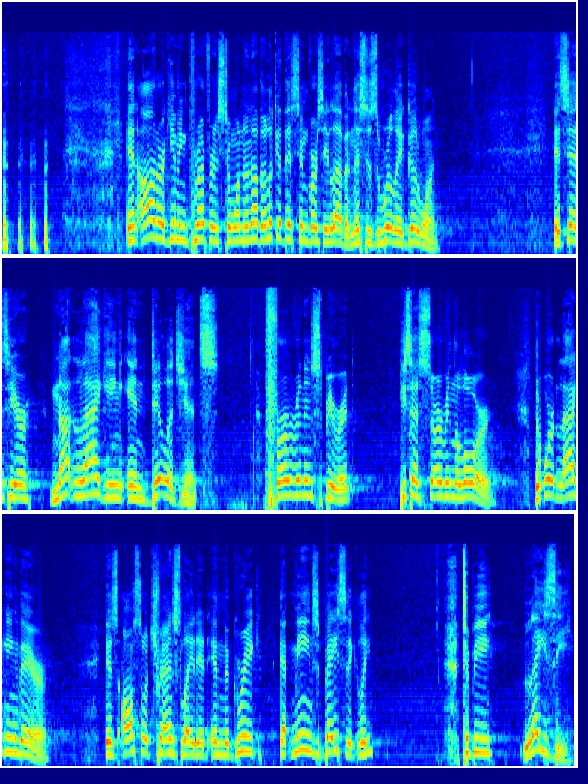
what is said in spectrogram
in honor, giving preference to one another. Look at this in verse 11. This is really a good one. It says here, not lagging in diligence, fervent in spirit. He says, serving the Lord. The word lagging there is also translated in the Greek, it means basically to be lazy.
